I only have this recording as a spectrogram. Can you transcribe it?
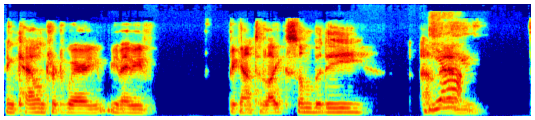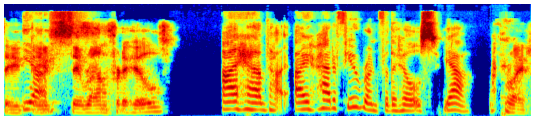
encountered where you, maybe began to like somebody and yeah. then they, yes. they they ran for the hills? I have. I've had a few run for the hills. Yeah. Right.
